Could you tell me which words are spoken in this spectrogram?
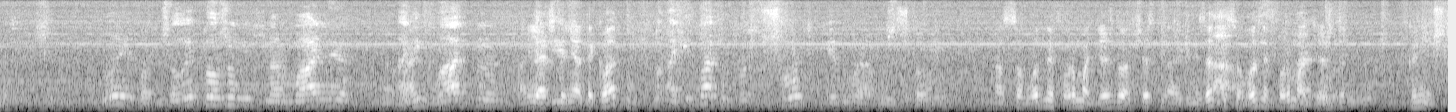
быть человек должен быть нормальный, Нормальный? адекватный. а я что одет. неадекватный Ну, адекватный просто шортик, я думаю, а вы что? у нас свободная форма одежды у общественной организации А, свободная форма одежды конечно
